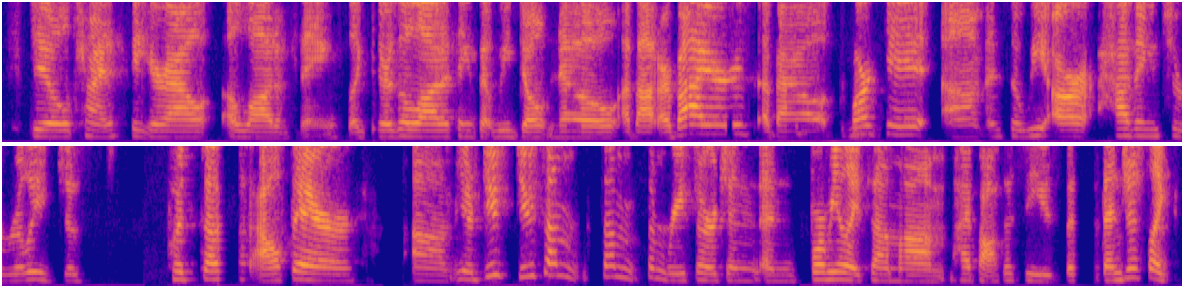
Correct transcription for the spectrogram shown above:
still trying to figure out a lot of things. Like there's a lot of things that we don't know about our buyers, about the market, um, and so we are having to really just put stuff out there. Um, you know, do do some some some research and and formulate some um, hypotheses, but then just like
